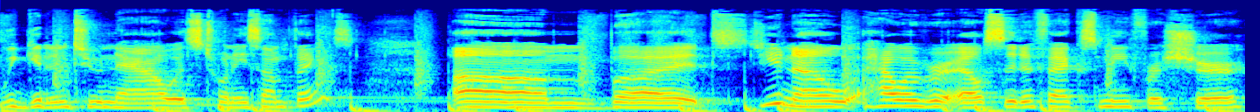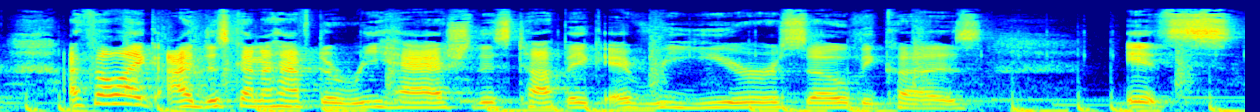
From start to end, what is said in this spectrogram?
we get into now as 20 somethings. Um, but you know, however else it affects me for sure. I feel like I just kind of have to rehash this topic every year or so because it's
